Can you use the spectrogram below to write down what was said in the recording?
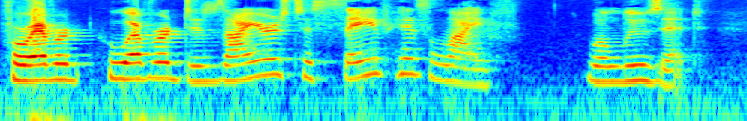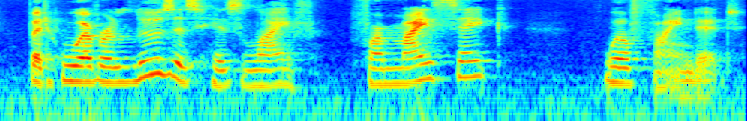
For whoever desires to save his life will lose it, but whoever loses his life for my sake, will find it.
